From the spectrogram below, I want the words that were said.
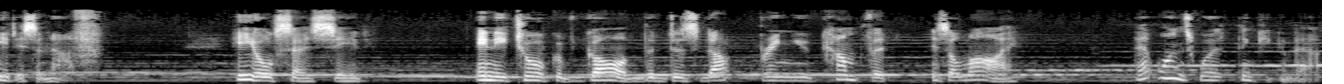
it is enough. He also said, any talk of God that does not bring you comfort is a lie. That one's worth thinking about.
